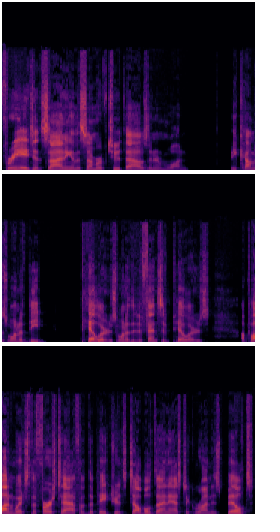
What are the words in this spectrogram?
free agent signing in the summer of 2001, becomes one of the pillars, one of the defensive pillars upon which the first half of the Patriots' double dynastic run is built.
